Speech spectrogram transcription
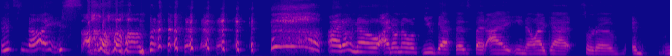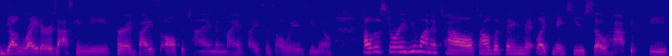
It's nice. Um, I don't know. I don't know if you get this, but I, you know, I get sort of young writers asking me for advice all the time. And my advice is always, you know, tell the story you want to tell, tell the thing that like makes you so happy.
